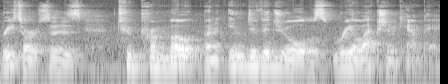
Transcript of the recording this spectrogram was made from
resources to promote an individual's reelection campaign.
